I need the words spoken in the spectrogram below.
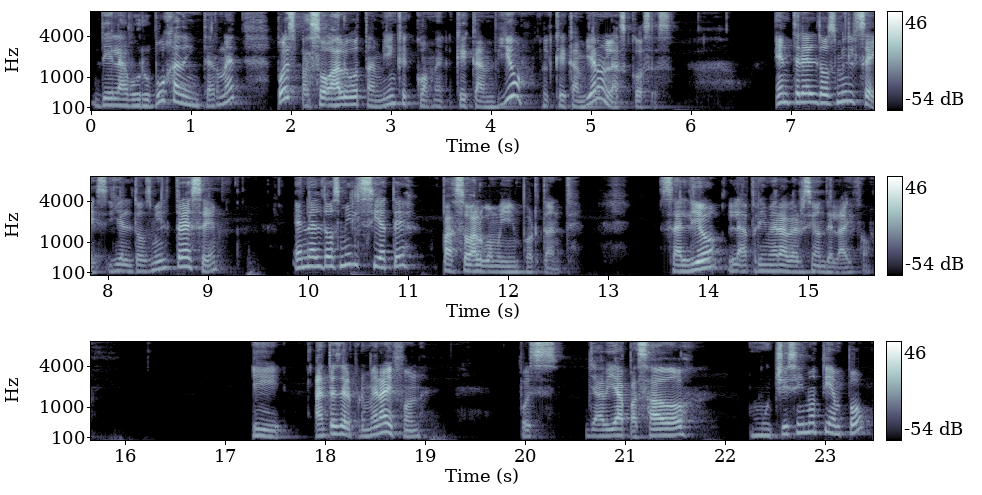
de la burbuja de Internet, pues pasó algo también que, que cambió, que cambiaron las cosas. Entre el 2006 y el 2013, en el 2007 pasó algo muy importante. Salió la primera versión del iPhone. Y antes del primer iPhone, pues ya había pasado muchísimo tiempo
